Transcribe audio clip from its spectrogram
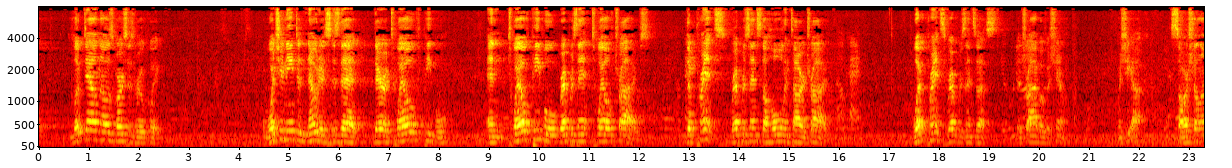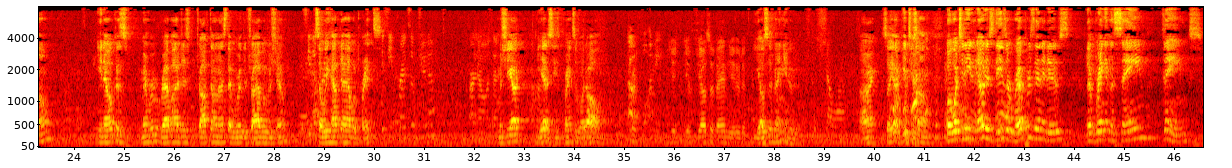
look down those verses real quick. What you need to notice is that there are 12 people, and 12 people represent 12 tribes. The prince represents the whole entire tribe. Okay. What prince represents us? The tribe of Hashem. Mashiach. Sar Shalom. You know, because remember, Rabbi just dropped on us that we're the tribe of Hashem. Is So we have to have a prince. Is he Prince of Judah? Or no? Is that Mashiach, yes, he's prince of it all. Oh, well, I mean, Yo- Yo- Joseph and Yehuda. Yosef and Yehuda. show off. All right. So yeah, get you some. But what you need to notice, these are representatives. They're bringing the same things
